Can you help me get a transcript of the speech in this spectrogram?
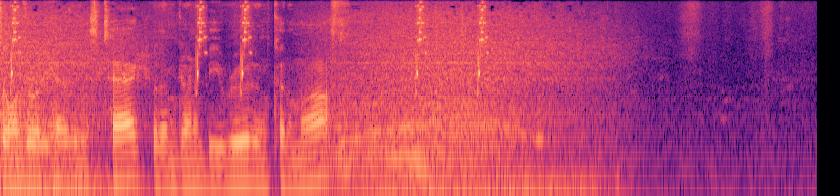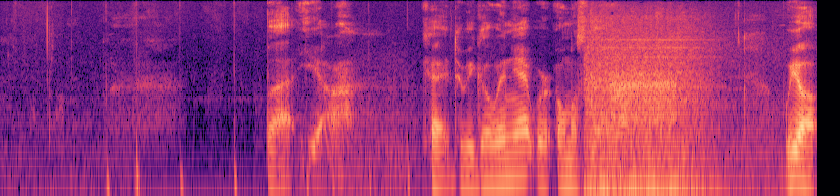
someone's already having this tag, but I'm going to be rude and cut him off. But yeah. Okay, do we go in yet? We're almost there. We are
